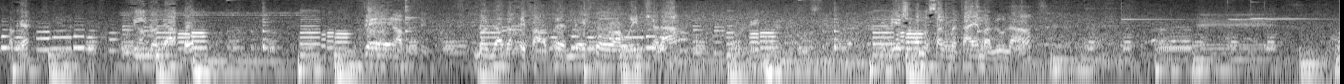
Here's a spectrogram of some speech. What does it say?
אוקיי. והיא נולדה פה? נולדה בחיפה. ומאיפה ההורים שלה? יש לך מושג מתי הם עלו לארץ? ב-1928-30.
